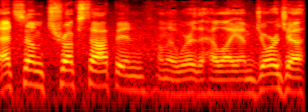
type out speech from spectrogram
At some truck stop in, I don't know where the hell I am, Georgia.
